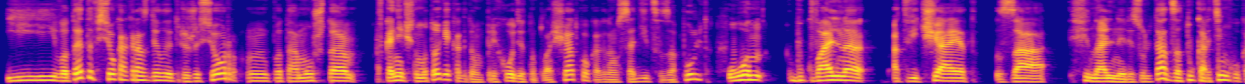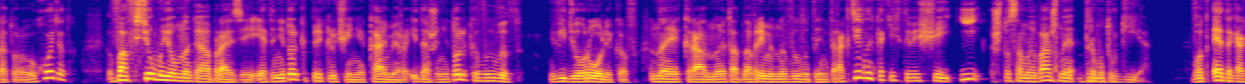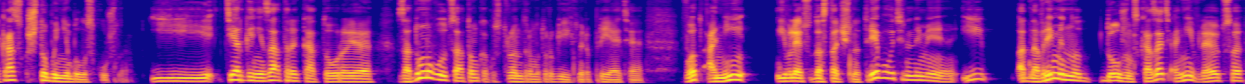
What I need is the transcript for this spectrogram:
И вот это все как раз делает режиссер, потому что в конечном итоге, когда он приходит на площадку, когда он садится за пульт, он буквально отвечает за финальный результат, за ту картинку, которая уходит, во всем ее многообразии. И это не только переключение камер, и даже не только вывод видеороликов на экран, но это одновременно вывод интерактивных каких-то вещей и, что самое важное, драматургия. Вот это как раз, чтобы не было скучно. И те организаторы, которые задумываются о том, как устроена драматургия их мероприятия, вот они являются достаточно требовательными и одновременно, должен сказать, они являются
